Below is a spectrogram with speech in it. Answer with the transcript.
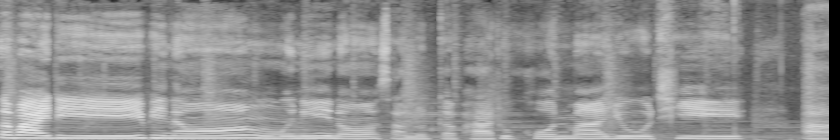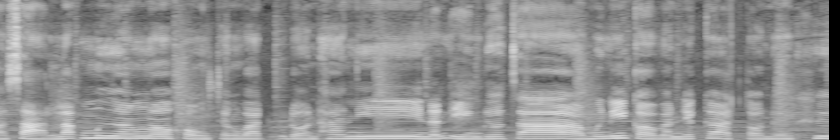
สบายดีพี่น้องมื้อนี้เนาะสาวนุชกับพาทุกคนมาอยู่ที่อ่าศาลลักเมืองเนาะของจังหวัดอุดรธานีนั่นเองเด้อจ้ามื้อนี้ก็บรรยากาศตอนกลางคื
